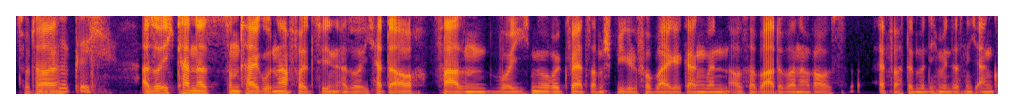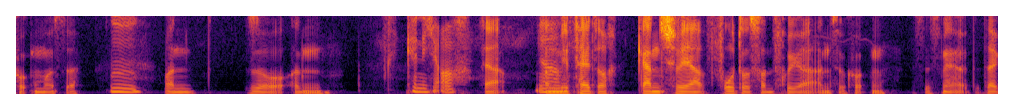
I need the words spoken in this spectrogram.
Also total. wirklich. Also ich kann das zum Teil gut nachvollziehen. Also ich hatte auch Phasen, wo ich nur rückwärts am Spiegel vorbeigegangen bin, aus der Badewanne raus. Einfach damit ich mir das nicht angucken musste. Hm, Und so, und Kenne ich auch. ja. Ja. Und mir fällt es auch ganz schwer, Fotos von früher anzugucken. Das ist mir, da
